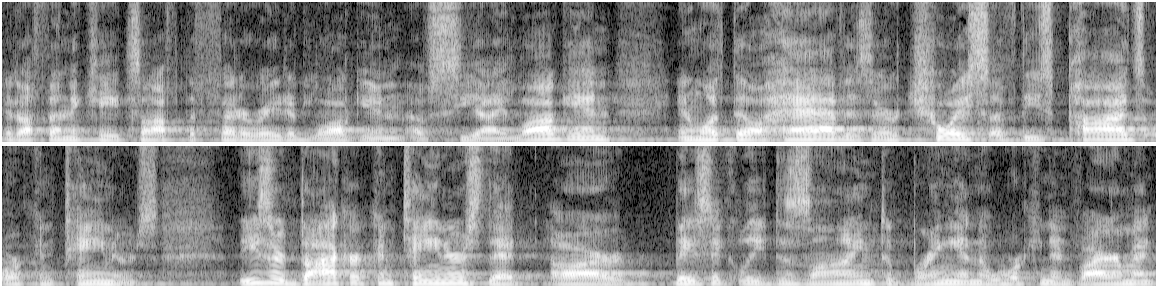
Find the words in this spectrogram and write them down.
it authenticates off the federated login of CILogon. And what they'll have is their choice of these pods or containers. These are Docker containers that are basically designed to bring in a working environment.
